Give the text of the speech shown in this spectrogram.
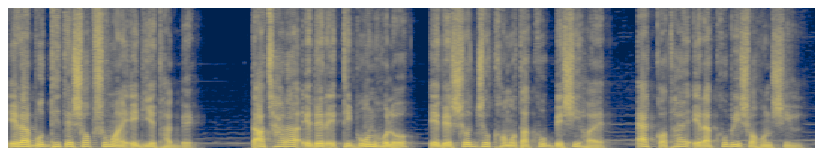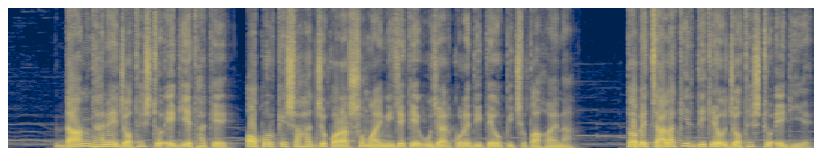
এরা বুদ্ধিতে সবসময় এগিয়ে থাকবে। তাছাড়া এদের একটি গুণ হল, এদের সহ্য ক্ষমতা খুব বেশি হয়। এক কথায়, এরা খুবই সহনশীল। দান ধ্যানে যথেষ্ট এগিয়ে থাকে, অপরকে সাহায্য করার সময় নিজেকে উজাড় করে দিতেও পিছুপা হয় না। তবে চালাকির দিকেও যথেষ্ট এগিয়ে।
